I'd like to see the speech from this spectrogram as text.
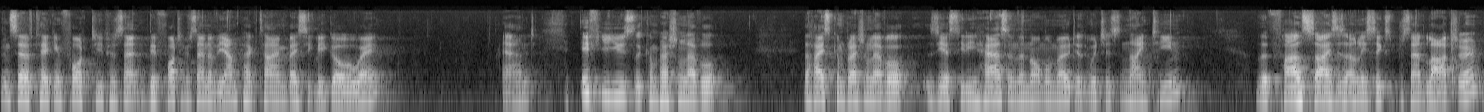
instead of taking 40%, the 40% of the unpack time basically go away. And if you use the compression level, the highest compression level ZSTD has in the normal mode, which is 19, the file size is only 6% larger,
